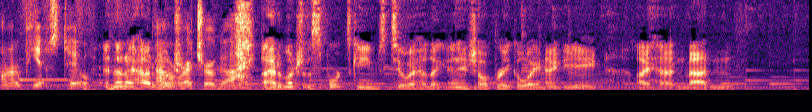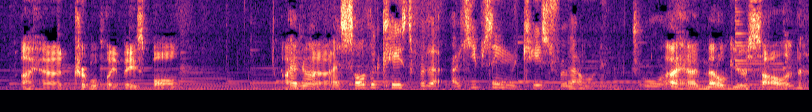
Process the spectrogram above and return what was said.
on our PS2. And then I had a I'm bunch a retro guy. I had a bunch of the sports games too. I had like NHL Breakaway 98. I had Madden. I had Triple Play Baseball. I, I know. had I saw the case for that. I keep seeing the case for that one in the drawer. I had Metal Gear Solid.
